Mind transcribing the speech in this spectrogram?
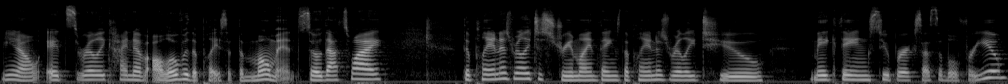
you know, it's really kind of all over the place at the moment. So that's why the plan is really to streamline things. The plan is really to make things super accessible for you.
